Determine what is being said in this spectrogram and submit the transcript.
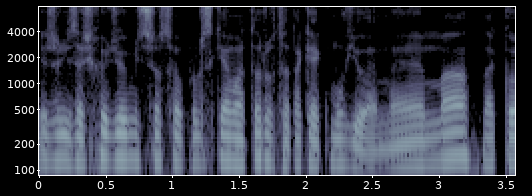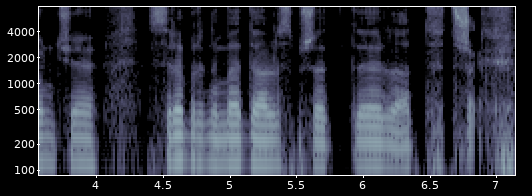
Jeżeli zaś chodzi o Mistrzostwa Polskie Amatorów, to tak jak mówiłem, e, ma na koncie srebrny medal sprzed e, lat trzech.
